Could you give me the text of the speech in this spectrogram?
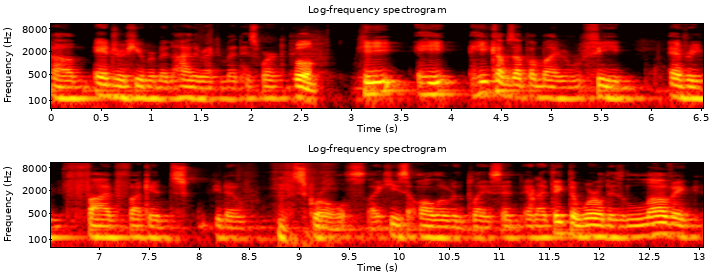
Um, Andrew Huberman, highly recommend his work. Cool. He he he comes up on my feed every five fucking you know scrolls. Like he's all over the place, and and I think the world is loving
